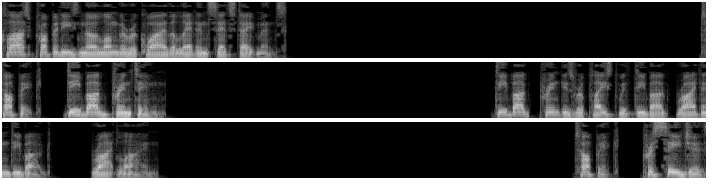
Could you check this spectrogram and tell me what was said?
Class properties no longer require the let and set statements. Topic: Debug printing. Debug print is replaced with debug write and debug write line. Topic: Procedures.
